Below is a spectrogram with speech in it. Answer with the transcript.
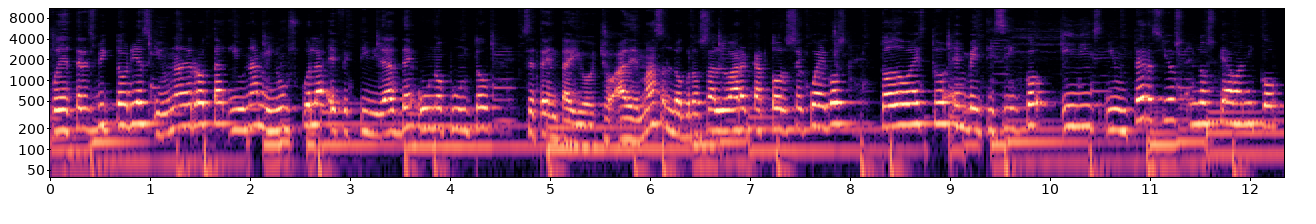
fue de 3 victorias y una derrota y una minúscula efectividad de 1.78. Además logró salvar 14 juegos, todo esto en 25 innings y un tercios en los que abanicó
